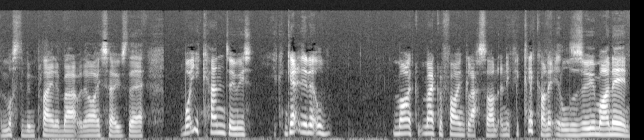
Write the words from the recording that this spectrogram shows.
I must have been playing about with ISOs there. What you can do is you can get your little magnifying glass on and if you click on it it'll zoom on in.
